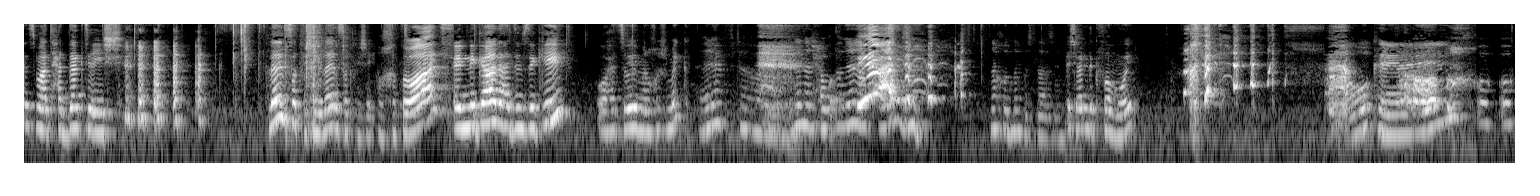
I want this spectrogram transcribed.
اسمع اتحداك تعيش. لا يلصق في شيء لا يلصق في شيء. الخطوات إنك هذا حتمسكيه وحتسويه من خشمك. عرفتها لين الحو ناخذ نفس لازم. إيش عندك فم وي؟ أوكي. أوه أوه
